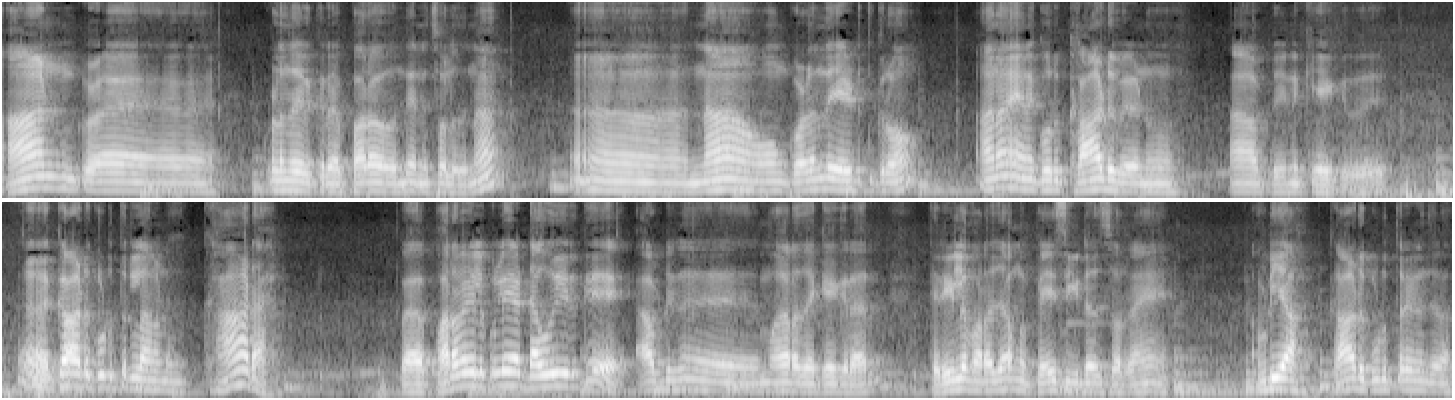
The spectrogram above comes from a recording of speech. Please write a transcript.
ஆண் குழந்தை இருக்கிற பறவை வந்து என்ன சொல்லுதுன்னா நான் உன் குழந்தைய எடுத்துக்கிறோம் ஆனால் எனக்கு ஒரு காடு வேணும் அப்படின்னு கேட்குது காடு கொடுத்துடலாம்னு. காடா? இப்போ பறவைகளுக்குள்ளேயே டவுரி இருக்குது அப்படின்னு மகாராஜா கேட்குறாரு தெரியல மகாராஜா அவங்க பேசிக்கிட்டது சொல்கிறேன் அப்படியா? காடு கொடுத்துறேன்னு சொல்ல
